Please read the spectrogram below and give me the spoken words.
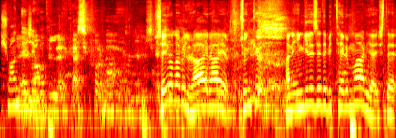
Şu an Şey, dejavu. Şey olabilir, hayır hayır. Çünkü hani İngilizce'de bir terim var ya işte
